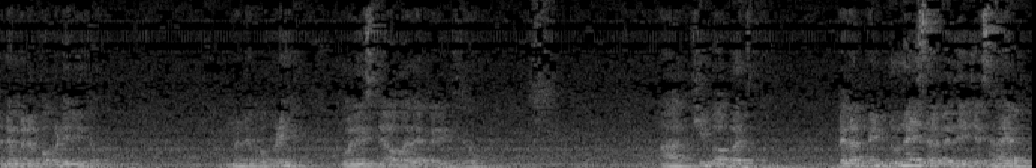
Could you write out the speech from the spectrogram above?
અને મને પકડી લીધો. મને પકડી પોલીસને હવાલે કરી દીધો. આ આખી બાબત પેલા પિન્ટુના હિસાબે થઈ છે, સાહેબ.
